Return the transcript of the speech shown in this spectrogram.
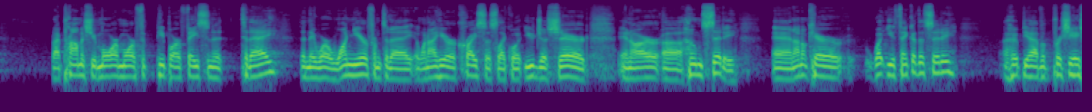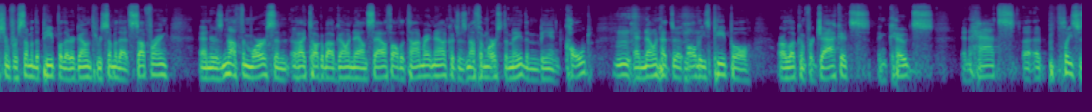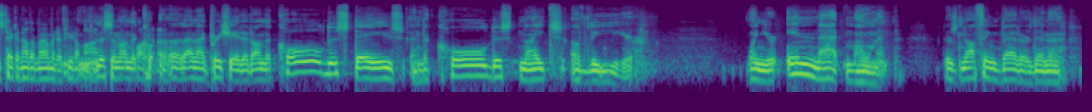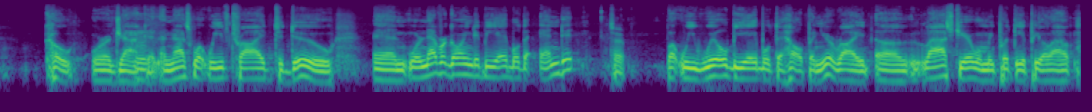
but I promise you more and more f- people are facing it today than they were one year from today. And when I hear a crisis like what you just shared in our uh, home city, and I don't care what you think of the city, I hope you have appreciation for some of the people that are going through some of that suffering. And there's nothing worse. And I talk about going down south all the time right now because there's nothing worse to me than being cold and knowing that all these people are looking for jackets and coats and hats. Uh, uh, please just take another moment if you don't mind. Listen, on the co- uh, and I appreciate it on the coldest days and the coldest nights of the year. When you're in that moment, there's nothing better than a coat or a jacket, mm. and that's what we've tried to do. And we're never going to be able to end it. So but we will be able to help. And you're right. Uh, last year, when we put the appeal out,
